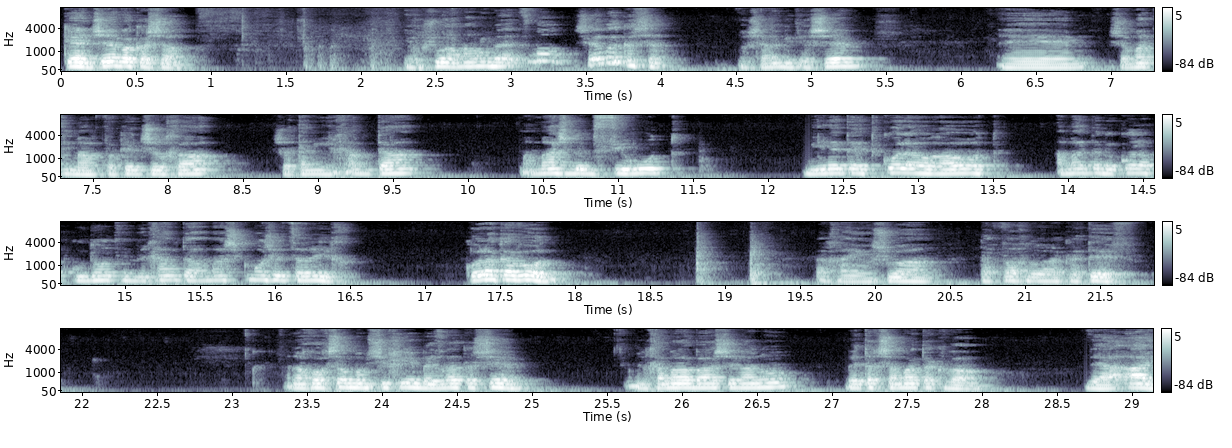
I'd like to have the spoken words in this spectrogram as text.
כן, שב בבקשה. יהושע אמר לו בעצמו, שב בבקשה. יהושע מתיישב, אה, שמעתי מהמפקד שלך שאתה נלחמת ממש במסירות מילאת את כל ההוראות, עמדת בכל הפקודות ונלחמת ממש כמו שצריך. כל הכבוד. ככה יהושע טפח לו על הכתף. אנחנו עכשיו ממשיכים בעזרת השם. המלחמה הבאה שלנו, בטח שמעת כבר, זה ה-I,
